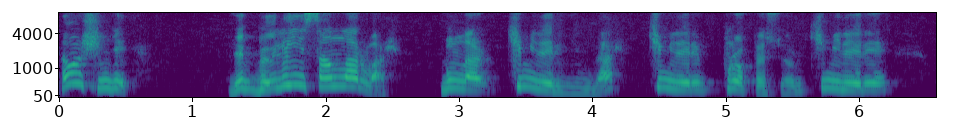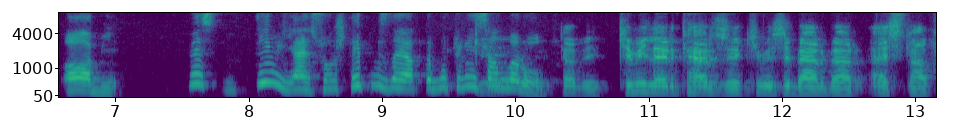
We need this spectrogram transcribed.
Tamam şimdi ve böyle insanlar var. Bunlar kimileri dindar, kimileri profesör, kimileri abi. Ve değil mi? Yani sonuçta hepimizin hayatta bu tür insanlar oldu. Tabii. Kimileri terzi, kimisi berber, esnaf.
